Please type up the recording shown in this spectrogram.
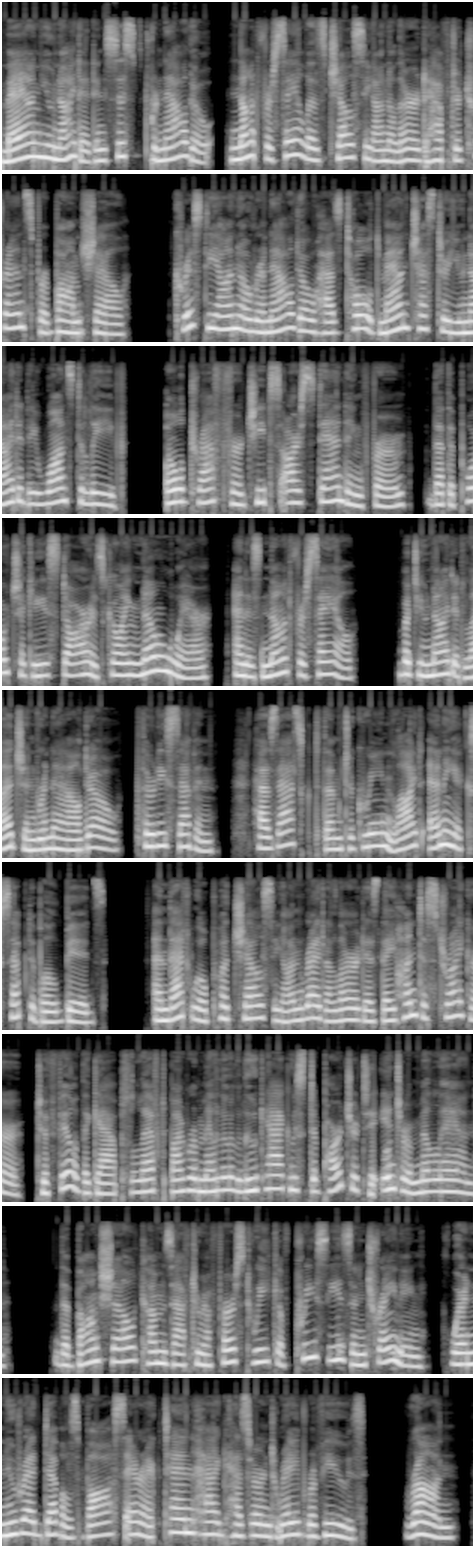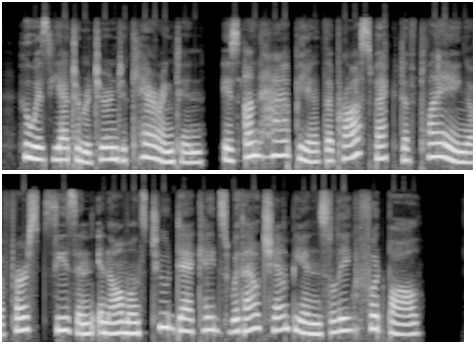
Man United insists Ronaldo, not for sale as Chelsea on alert after transfer bombshell. Cristiano Ronaldo has told Manchester United he wants to leave. Old Trafford chiefs are standing firm that the Portuguese star is going nowhere and is not for sale. But United legend Ronaldo, 37, has asked them to greenlight any acceptable bids. And that will put Chelsea on red alert as they hunt a striker to fill the gaps left by Romelu Lukaku's departure to Inter Milan. The bombshell comes after a first week of pre-season training, where new Red Devils boss Erik Ten Hag has earned rave reviews. Ron, who is yet to return to Carrington, is unhappy at the prospect of playing a first season in almost two decades without Champions League football.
